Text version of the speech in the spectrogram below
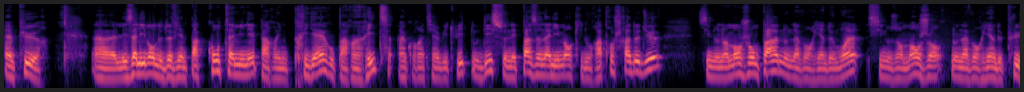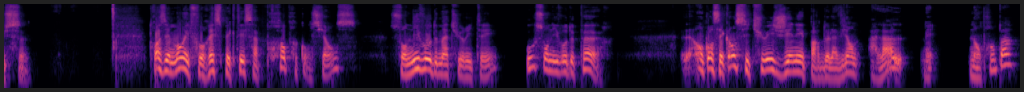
impur. Euh, les aliments ne deviennent pas contaminés par une prière ou par un rite. 1 Corinthiens 8.8 nous dit ce n'est pas un aliment qui nous rapprochera de Dieu. Si nous n'en mangeons pas, nous n'avons rien de moins. Si nous en mangeons, nous n'avons rien de plus. Troisièmement, il faut respecter sa propre conscience, son niveau de maturité ou son niveau de peur. En conséquence, si tu es gêné par de la viande halal, mais n'en prends pas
